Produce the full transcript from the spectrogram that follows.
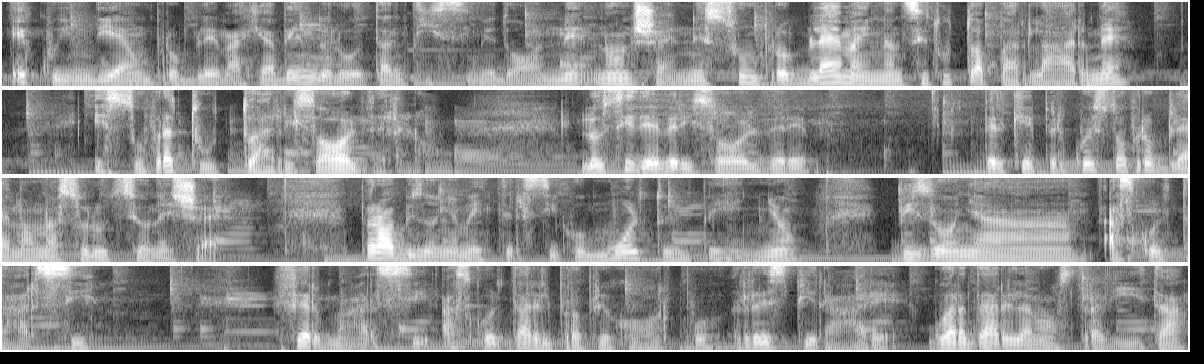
E quindi è un problema che avendolo tantissime donne non c'è nessun problema innanzitutto a parlarne e soprattutto a risolverlo. Lo si deve risolvere perché per questo problema una soluzione c'è. Però bisogna mettersi con molto impegno, bisogna ascoltarsi, fermarsi, ascoltare il proprio corpo, respirare, guardare la nostra vita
